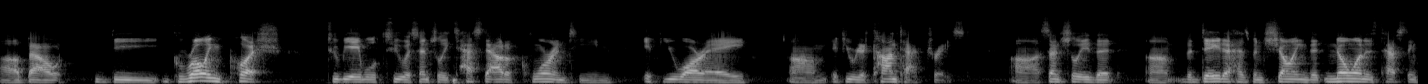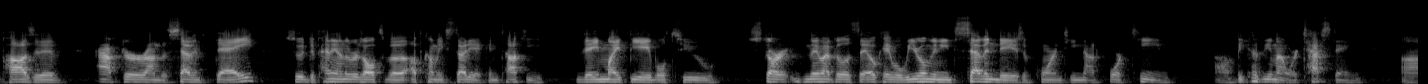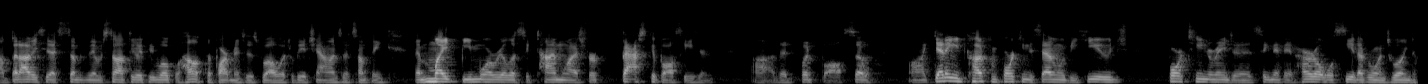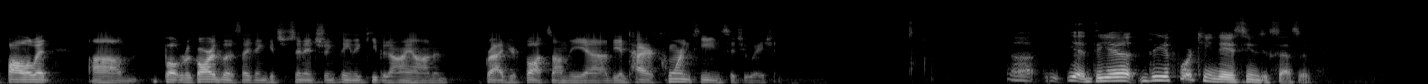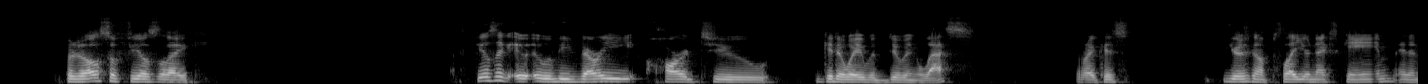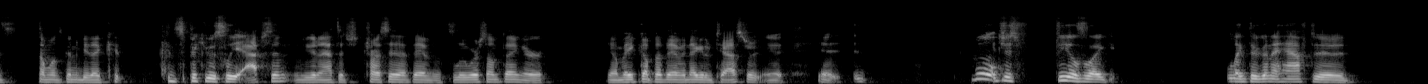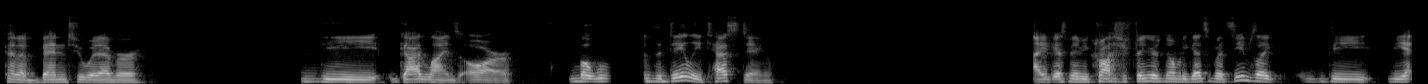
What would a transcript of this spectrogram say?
uh, about the growing push to be able to essentially test out of quarantine if you are a um, if you were get contact traced. Uh, essentially, that um, the data has been showing that no one is testing positive after around the seventh day. So, depending on the results of an upcoming study at Kentucky, they might be able to start. They might be able to say, okay, well, we only need seven days of quarantine, not 14, uh, because of the amount we're testing. Uh, but obviously, that's something that would still have to go through local health departments as well, which will be a challenge. That's something that might be more realistic time wise for basketball season uh, than football. So, uh, getting it cut from 14 to 7 would be huge. 14 remains a significant hurdle. We'll see if everyone's willing to follow it. Um, but regardless, I think it's just an interesting thing to keep an eye on. And Brad, your thoughts on the uh, the entire quarantine situation. Uh, yeah, the the 14 days seems excessive, but it also feels like feels like it, it would be very hard to get away with doing less, right? Because you're just gonna play your next game, and then someone's gonna be like conspicuously absent, and you're gonna have to try to say that they have the flu or something, or you know, make up that they have a negative test, or you know, it, well, it just feels like like they're gonna have to kind of bend to whatever the guidelines are, but with the daily testing. I guess maybe cross your fingers nobody gets it, but it seems like the the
